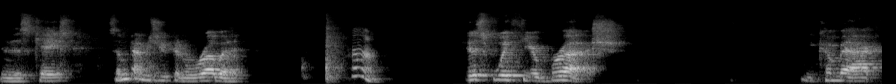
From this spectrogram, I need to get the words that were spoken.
in this case, sometimes you can rub it huh. just with your brush. You come back,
